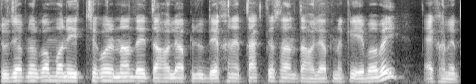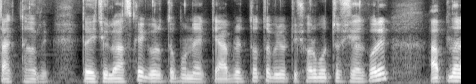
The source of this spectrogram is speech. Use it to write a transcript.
যদি আপনার কোম্পানি ইচ্ছে করে না দেয়, তাহলে আপনি যদি এখানে থাকতে চান, তাহলে আপনাকে এভাবেই এখানে থাকতে হবে। তো এই ছিল আজকে গুরুত্বপূর্ণ একটি আপডেট তথ্য। ভিডিওটি সর্বোচ্চ শেয়ার করে আপনার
